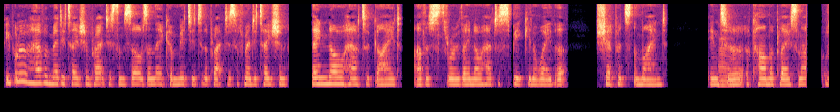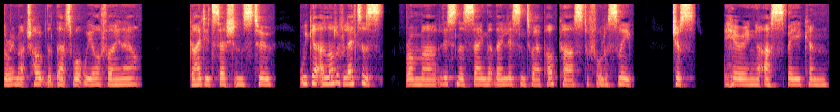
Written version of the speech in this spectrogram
people who have a meditation practice themselves and they're committed to the practice of meditation, they know how to guide others through. They know how to speak in a way that shepherds the mind into mm. a calmer place. And I very much hope that that's what we offer in our guided sessions too. We get a lot of letters from uh, listeners saying that they listen to our podcast to fall asleep, just hearing us speak and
